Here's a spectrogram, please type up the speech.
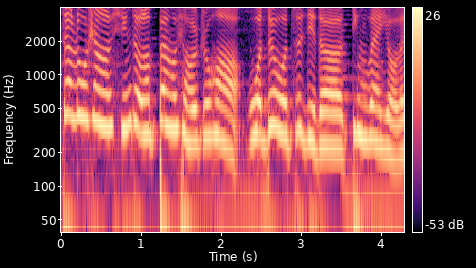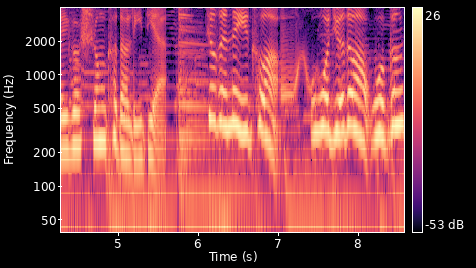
在路上行走了半个小时之后，我对我自己的定位有了一个深刻的理解。就在那一刻，我觉得我跟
